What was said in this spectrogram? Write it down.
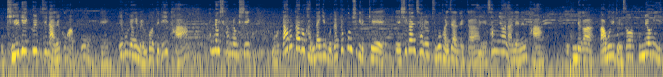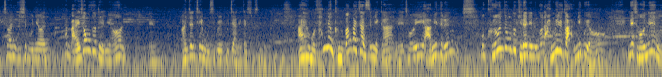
뭐 길게 끌지는 않을 것 같고 네, 7명의 멤버들이 다 한 명씩 한 명씩 뭐 따로따로 간다기보다 조금씩 이렇게 예, 시간차를 두고 가지 않을까 예, 3년 안에는 다 예, 군대가 마무리돼서 분명히 2025년 한 말 정도 되면 예, 완전체의 모습을 보지 않을까 싶습니다. 아유, 뭐 3년 금방 가지 않습니까? 네, 저희 아미들은 뭐 그런 정도 기다리는 건 아무 일도 아니고요. 근데 저는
